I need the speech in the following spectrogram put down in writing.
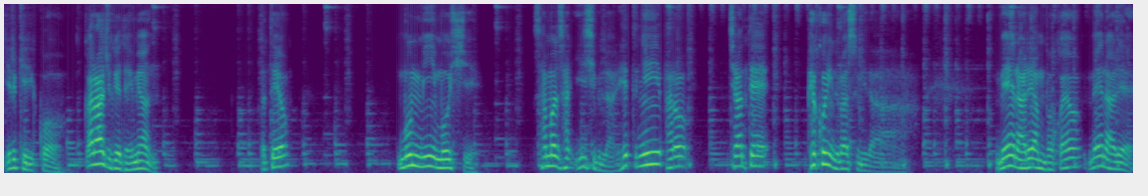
이렇게 있고 깔아주게 되면 어때요? 문미모 씨 3월 20일 날 했더니 바로 저한테 100코인 들어왔습니다. 맨 아래 한번 볼까요? 맨 아래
